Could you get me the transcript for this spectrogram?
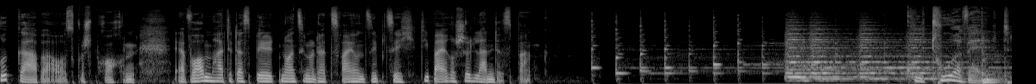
Rückgabe ausgesprochen. Erworben hatte das Bild 1972 die Bayerische Landesbank. Kulturwelt.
